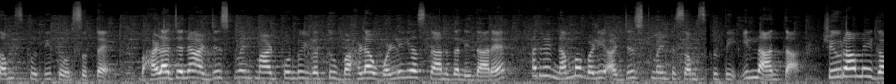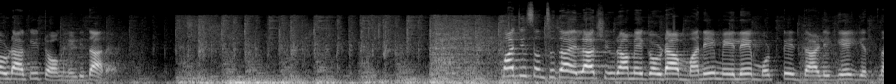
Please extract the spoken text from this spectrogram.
ಸಂಸ್ಕೃತಿ ತೋರಿಸುತ್ತೆ. ಬಹಳ ಜನ ಅಡ್ಜಸ್ಟ್ಮೆಂಟ್ ಮಾಡಿಕೊಂಡು ಇವತ್ತು ಬಹಳ ಒಳ್ಳೆಯ ಸ್ಥಾನದಲ್ಲಿದ್ದಾರೆ. ಆದರೆ ನಮ್ಮ ಬಳಿ ಅಡ್ಜಸ್ಟ್ಮೆಂಟ್ ಸಂಸ್ಕೃತಿ ಇಲ್ಲ ಅಂತ ಶಿವರಾಮೇಗೌಡಗೆ ಟಾಂಗ್ ನೀಡಿದ್ದಾರೆ. ಮಾಜಿ ಸಂಸದ ಎಲ್ಆರ್ ಶಿವರಾಮೇಗೌಡ ಮನೆ ಮೇಲೆ ಮೊಟ್ಟೆ ದಾಳಿಗೆ ಯತ್ನ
